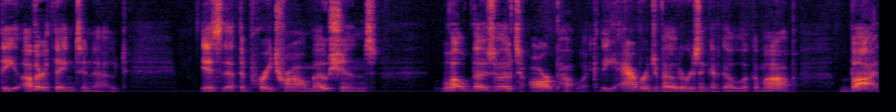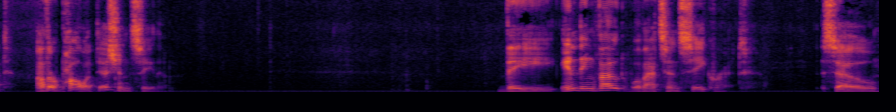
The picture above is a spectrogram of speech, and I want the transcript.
The other thing to note is that the pretrial motions, well, those votes are public. The average voter isn't going to go look them up, but other politicians see them. The ending vote, well, that's in secret. So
